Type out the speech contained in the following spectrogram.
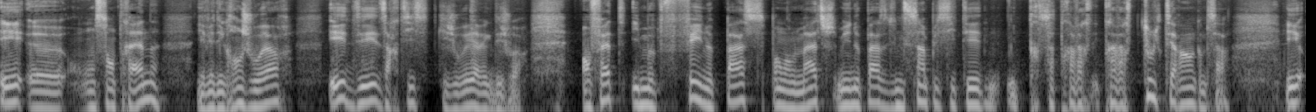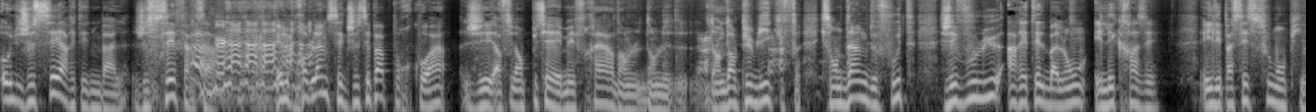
Et euh, on s'entraîne. Il y avait des grands joueurs et des artistes qui jouaient avec des joueurs. En fait, il me fait une passe pendant le match, mais une passe d'une simplicité. Il, ça traverse, il traverse tout le terrain comme ça. Et au je sais arrêter une balle, je sais faire ça. Et le problème, c'est que je sais pas pourquoi. J'ai, en plus, il y avait mes frères dans le dans le dans, dans le public, qui sont dingues de foot. J'ai voulu arrêter le ballon et l'écraser. Et il est passé sous mon pied.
